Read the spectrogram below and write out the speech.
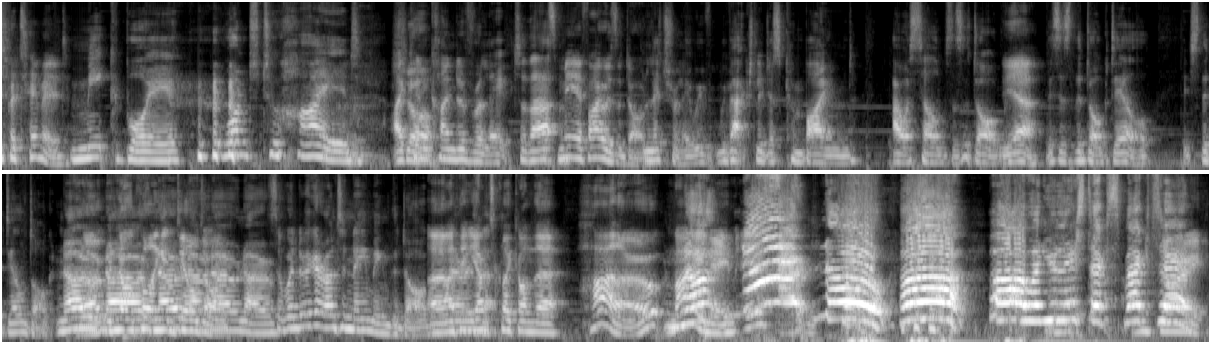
super timid. Meek boy, want to hide. I Sure. can kind of relate to that. That's me if I was a dog. Literally, we've we've actually just combined ourselves as a dog. Yeah. This is the dog Dill. It's the Dill dog. No, No, no, we're not calling no, it Dill no, dog. No, no. So when do we get around to naming the dog? Uh, I think you have that? to click on the hello. My No! name is. No! No! Ah! Ah! When you least expect it.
